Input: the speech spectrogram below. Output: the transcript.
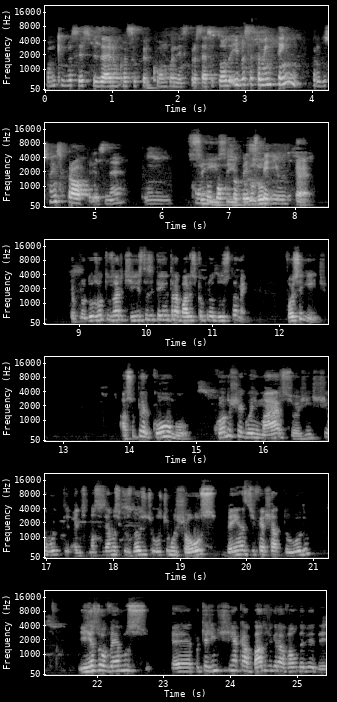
Como que vocês fizeram com a Super Combo nesse processo todo? E você também tem produções próprias, né? Um, conta sim, um pouco sim. sobre esse período. É, eu produzo outros artistas e tenho trabalhos que eu produzo também. Foi o seguinte, a Super Combo, quando chegou em março, a gente tinha, a gente, nós fizemos os dois últimos shows, bem antes de fechar tudo, e resolvemos, é, porque a gente tinha acabado de gravar um DVD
